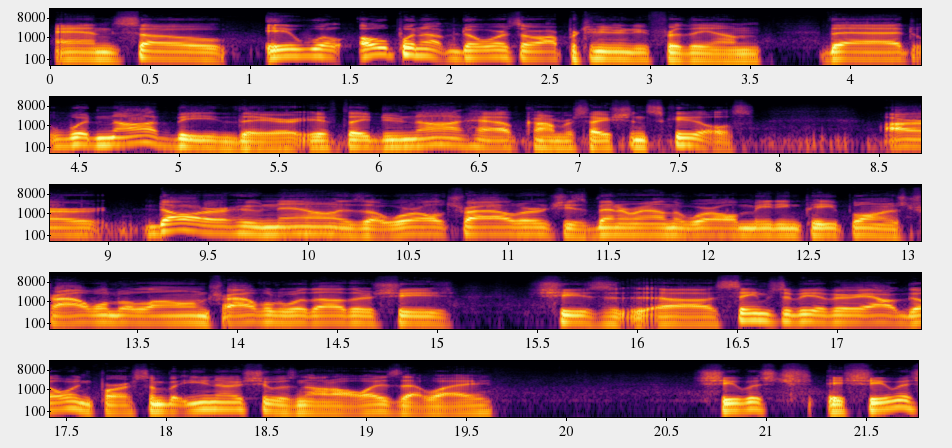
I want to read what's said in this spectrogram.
And so it will open up doors of opportunity for them that would not be there if they do not have conversation skills. Our daughter, who now is a world traveler, she's been around the world meeting people and has traveled alone, traveled with others. She she's uh, seems to be a very outgoing person, but you know she was not always that way. She was she was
